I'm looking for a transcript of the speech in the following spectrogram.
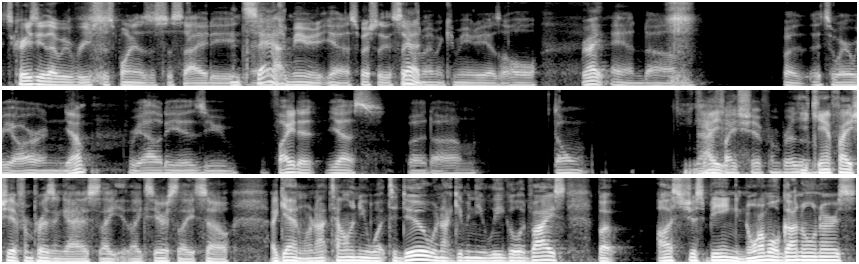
it's crazy that we've reached this point as a society it's and sad. community. Yeah, especially the Second Sad. Amendment community as a whole. Right. And um, but it's where we are, and Yep. reality is you fight it, yes, but um, don't you can't I- fight shit from prison. You can't fight shit from prison, guys. Like, like seriously. So, again, we're not telling you what to do. We're not giving you legal advice, but us just being normal gun owners,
